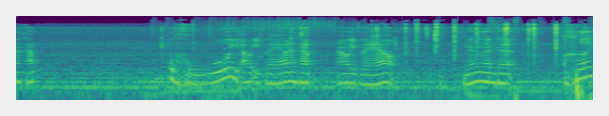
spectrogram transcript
นะครับโอ้โหเอาอีกแล้วนะครับ เอาอีกแล้วเนื้อเงินเถอะเฮ้ย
